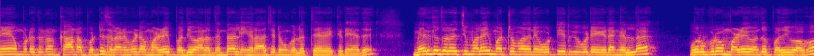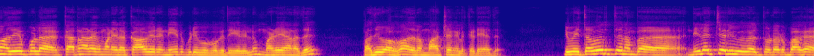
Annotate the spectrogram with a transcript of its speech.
மேகமூட்டத்துடன் காணப்பட்டு சில நிமிடம் மழை பதிவானது என்றால் நீங்கள் ஆச்சரியம் கொள்ள தேவை கிடையாது. மேற்கு தொடர்ச்சி மலை மற்றும் அதனை ஒட்டி இருக்கக்கூடிய இடங்களில் ஒரு புறம் மழை வந்து பதிவாகும். அதே போல் கர்நாடக மாநில காவிரி நீர்பிடிப்பு பகுதிகளிலும் மழையானது பதிவாகும். அதில் மாற்றங்கள் கிடையாது. இவை தவிர்த்து நம்ம நிலச்சரிவுகள் தொடர்பாக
